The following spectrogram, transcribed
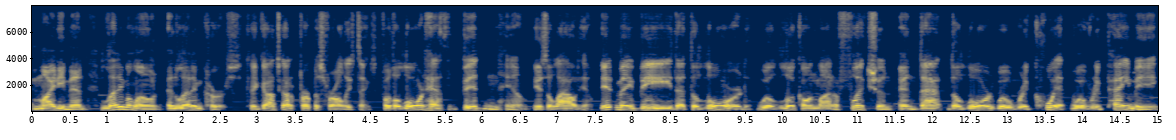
mighty men, let him alone and let him curse. Okay, God's got a purpose for all these things. For the Lord hath bidden him, he has allowed him. It may be that the Lord will look on mine affliction and that the Lord will requite, will repay me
